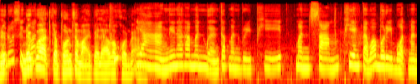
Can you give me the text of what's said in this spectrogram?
นึคืกอรู้สึกนึกว่าว่าจะพ้นสมัยไปแล้วทุว่ากคนไม่ออ่านย่างเนี่ยนะคะมันเหมือนกับมันรีพีทมันซ้ำเพียงแต่ว่าบริบทมัน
